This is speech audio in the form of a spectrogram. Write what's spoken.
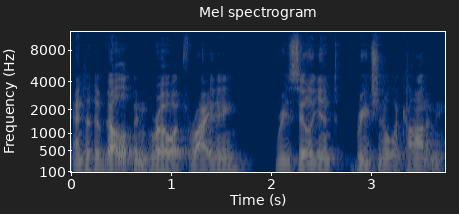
and to develop and grow a thriving, resilient regional economy.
